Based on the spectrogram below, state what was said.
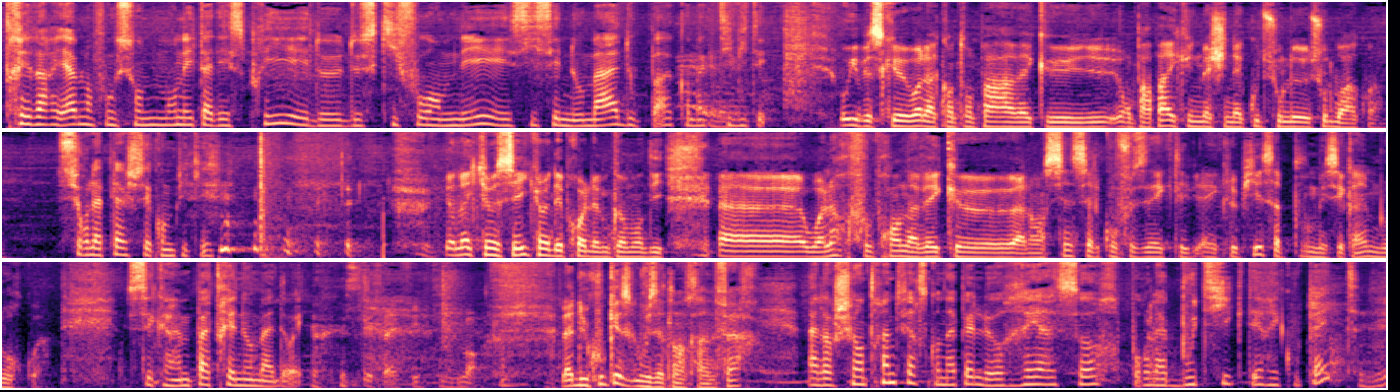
très variable en fonction de mon état d'esprit et de, ce qu'il faut emmener et si c'est nomade ou pas comme activité. Oui, parce que voilà, quand on part avec, euh, on part pas avec une machine à coudre sous le, sous le bras, quoi. Sur la plage, c'est compliqué. Il y en a qui ont essayé, qui ont des problèmes, comme on dit. Euh, ou alors, il faut prendre avec, euh, à l'ancienne, celle qu'on faisait avec, avec, le pied, ça, mais c'est quand même lourd, quoi. C'est quand même pas très nomade, oui. c'est ça, effectivement. Là, du coup, qu'est-ce que vous êtes en train de faire? Alors, je suis en train de faire ce qu'on appelle le réassort pour la boutique des récoupettes. Mhm.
